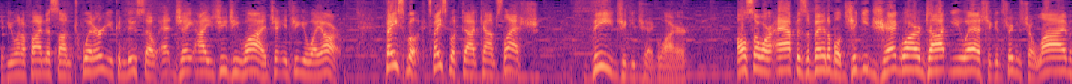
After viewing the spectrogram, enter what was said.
If you want to find us on Twitter, you can do so at J-I-G-G-Y, J-A-G-U-A-R. Facebook, it's facebook.com slash the Jiggy Jaguar. Also, our app is available, jiggyjaguar.us. You can stream the show live,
